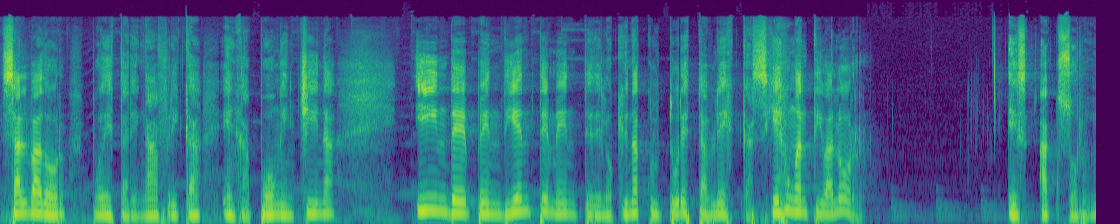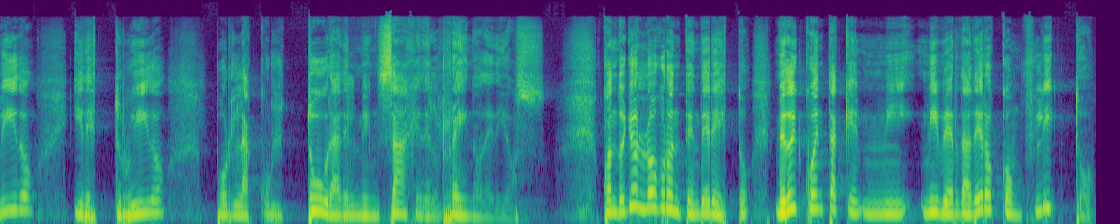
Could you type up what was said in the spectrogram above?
salvador puede estar en África, en Japón, en China, independientemente de lo que una cultura establezca. Si es un antivalor, es absorbido y destruido por la cultura del mensaje del reino de Dios. Cuando yo logro entender esto, me doy cuenta que mi, mi verdadero conflicto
